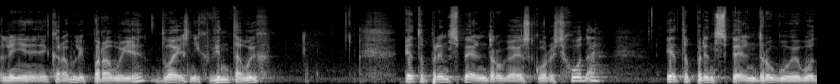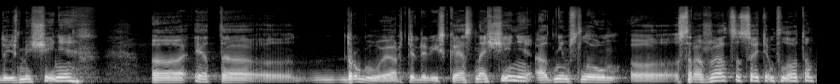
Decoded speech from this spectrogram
линейные корабли паровые, два из них винтовых. Это принципиально другая скорость хода, это принципиально другое водоизмещение – это э, другое артиллерийское оснащение. Одним словом, э, сражаться с этим флотом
